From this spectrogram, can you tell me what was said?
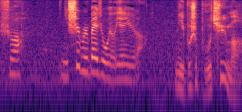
说，你是不是背着我有艳遇了？你不是不去吗？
